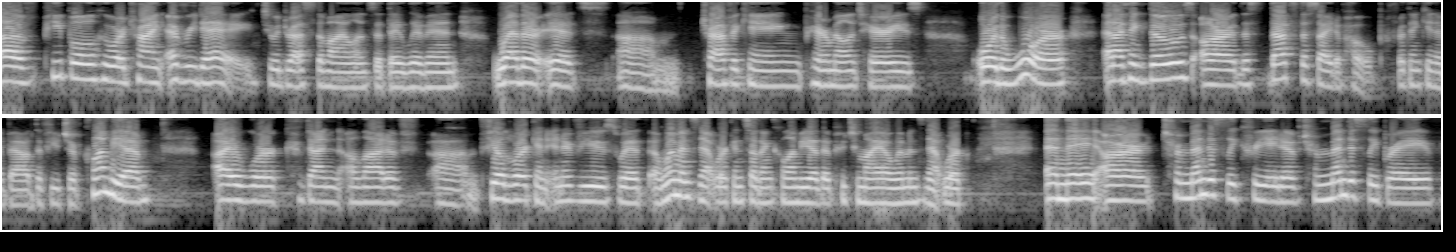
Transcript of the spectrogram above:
of people who are trying every day to address the violence that they live in, whether it's um, trafficking, paramilitaries, or the war. And I think those are this. That's the site of hope for thinking about the future of Colombia. I work, have done a lot of um, field work and interviews with a women's network in Southern Colombia, the Putumayo Women's Network, and they are tremendously creative, tremendously brave,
